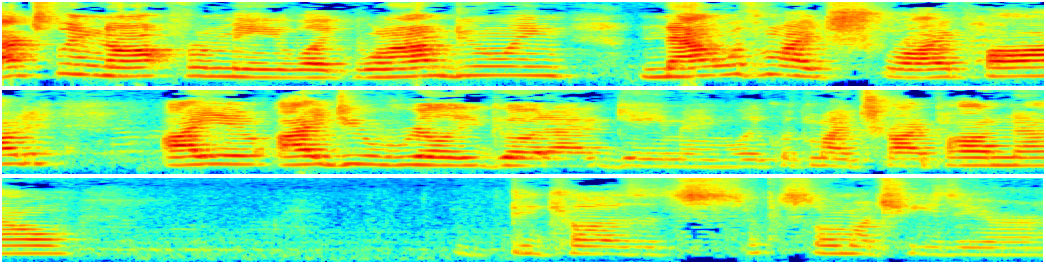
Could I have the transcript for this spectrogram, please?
Actually, not for me. Like when I'm doing now with my tripod, I I do really good at gaming. Like with my tripod now, because it's so much easier.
